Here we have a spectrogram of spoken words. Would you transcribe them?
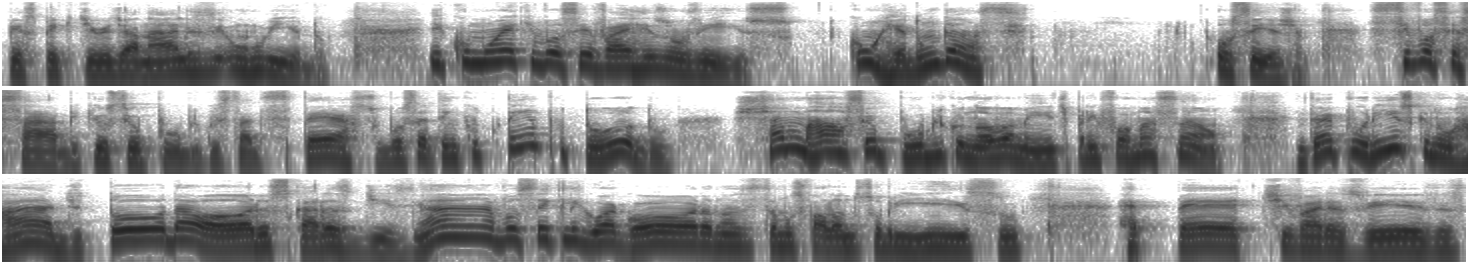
perspectiva de análise, um ruído. E como é que você vai resolver isso? Com redundância. Ou seja, se você sabe que o seu público está disperso, você tem que o tempo todo chamar o seu público novamente para informação. Então é por isso que no rádio toda hora os caras dizem: "Ah, você que ligou agora, nós estamos falando sobre isso". Repete várias vezes.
